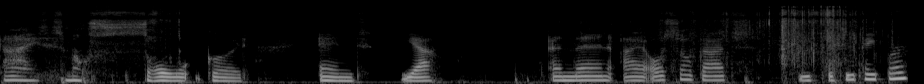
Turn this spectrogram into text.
Guys, it smells so good. And yeah. And then I also got these tissue paper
